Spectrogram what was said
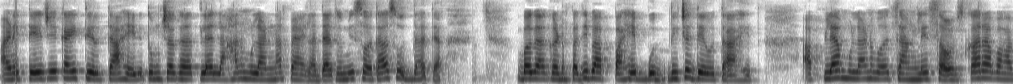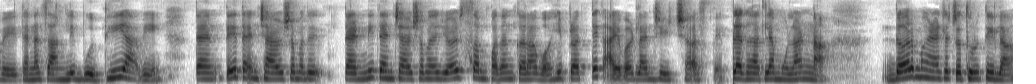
आणि ते जे काही तीर्थ आहे ते तुमच्या घरातल्या लहान मुलांना प्यायला द्या. तुम्ही स्वतःसुद्धा त्या. बघा गणपती बाप्पा हे बुद्धीचे देवता आहेत. आपल्या मुलांवर चांगले संस्कार व्हावे त्यांना चांगली बुद्धी यावी त्यां ते त्यांच्या आयुष्यामध्ये त्यांनी त्यांच्या आयुष्यामध्ये यश संपादन करावं ही प्रत्येक आईवडिलांची इच्छा असते. आपल्या घरातल्या मुलांना दर महिन्याच्या चतुर्थीला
